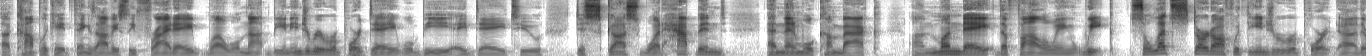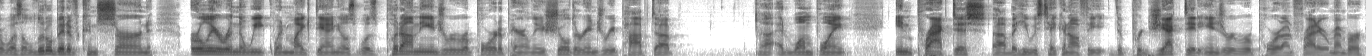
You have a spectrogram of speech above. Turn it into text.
uh, complicate things. Obviously, Friday well will not be an injury report day; it will be a day to discuss what happened, and then we'll come back on Monday the following week. So let's start off with the injury report. Uh, there was a little bit of concern earlier in the week when Mike Daniels was put on the injury report. Apparently, a shoulder injury popped up uh, at one point in practice, uh, but he was taken off the, the projected injury report on Friday. Remember,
